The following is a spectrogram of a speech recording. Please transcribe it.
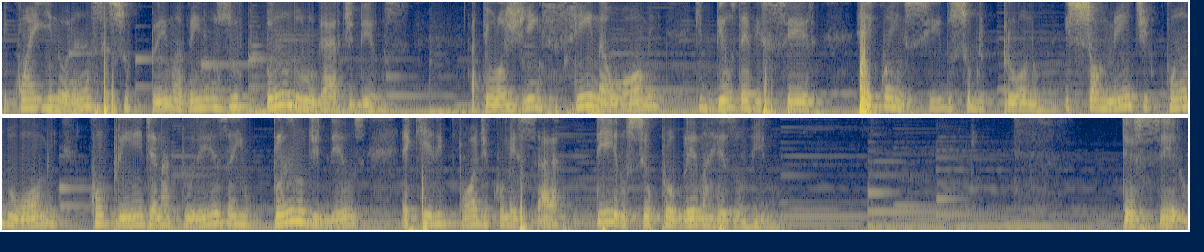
e com a ignorância suprema vem usurpando o lugar de Deus. A teologia ensina ao homem que Deus deve ser reconhecido sobre o trono e somente quando o homem compreende a natureza e o plano de Deus é que ele pode começar a ter o seu problema resolvido. Terceiro,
